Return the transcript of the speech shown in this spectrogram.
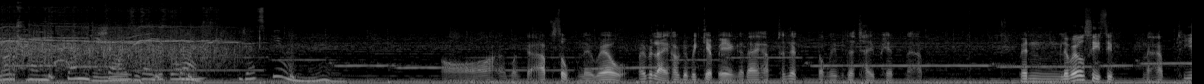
Your transcending Shall we was a play the game? success. Just you and me. อ๋อแล้วมันก็อัพสุ่มเลเวล ไม่เป็นไรครับ เดี๋ยวไปเก็บเองก็ได้ครับ ถ้าเกิดตรงนี้มันจะใช้เพชรนะครับ เป็นเลเวล 40 นะครับ ที่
